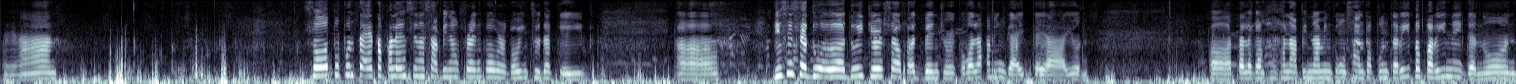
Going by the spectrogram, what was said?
Ayan. So, pupunta, ito pala yung sinasabi ng friend ko, we're going to the cave. Uh, this is a do, uh, do-it-yourself adventure. Wala kaming guide, kaya yun. Uh, talagang hahanapin namin kung saan papunta rito pa rin eh, ganun.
